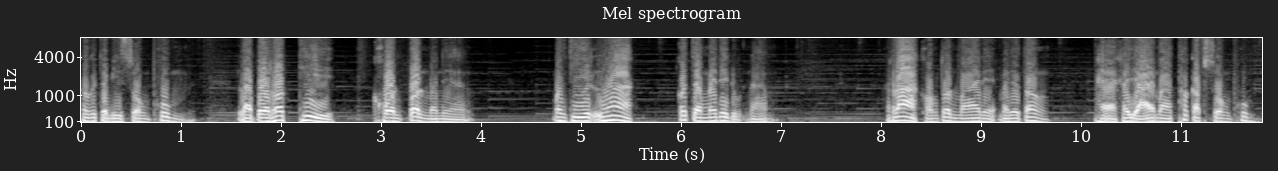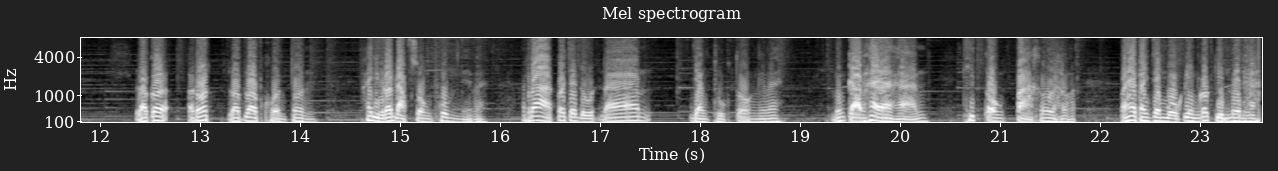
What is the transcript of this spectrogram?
เขาก็จะมีทรงพุ่ม เราไปรดที่โคนต้นมันเนี่ยบางทีรากก็จะไม่ได้ดูดน้ำรากของต้นไม้เนี่ยมันจะต้องแผ่ขยายมาเท่ากับทรงพุ่ม แล้วก็รดรอบๆโคนต้น ให้อยู่ระดับทรงพุ่มเห็นไหมรากก็จะดูดน้ำ อย่างถูกตรงเห็นไหมเหมือนการให้อาหารที่ตรงปากของเราไปให้ทางจมูกกินก็กินไม่ได้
